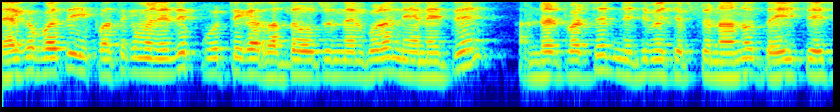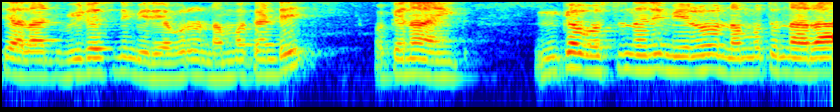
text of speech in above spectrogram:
లేకపోతే ఈ పథకం అనేది పూర్తిగా రద్దు అవుతుందని కూడా నేనైతే హండ్రెడ్ పర్సెంట్ నిజమే చెప్తున్నాను. దయచేసి అలాంటి వీడియోస్ని మీరు ఎవరు నమ్మకండి. ఓకేనా? ఇంకా వస్తుందని మీరు నమ్ముతున్నారా?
